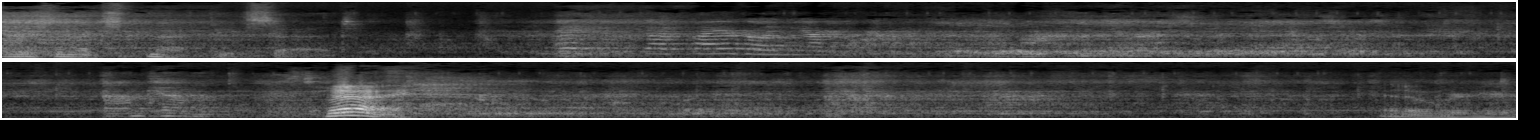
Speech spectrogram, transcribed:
Where's the next map piece at? Hey, got a fire going here. I'm coming. Stay Alright. Head over here.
